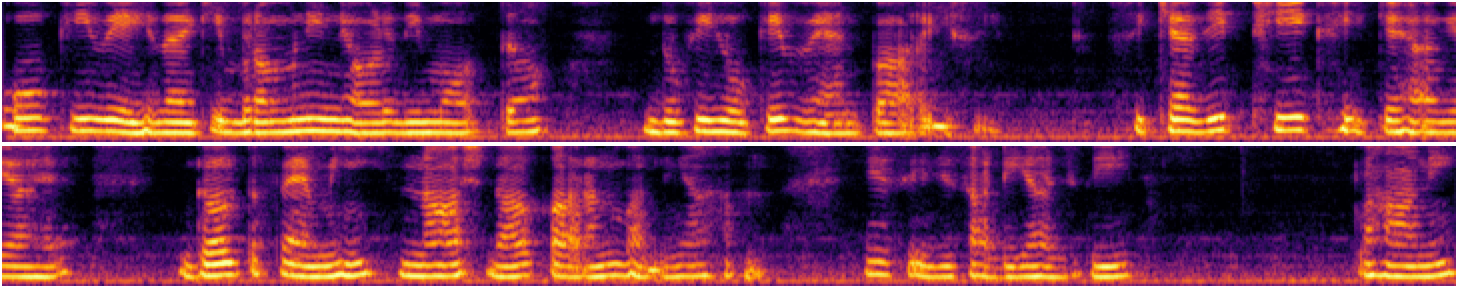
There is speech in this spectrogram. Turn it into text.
ਉਹ ਕੀ ਵੇਖਦਾ ਹੈ ਕਿ ਬ੍ਰਾਹਮਣੀ ਨਿਓਲੇ ਦੀ ਮੌਤ ਤੋਂ ਦੁਖੀ ਹੋ ਕੇ ਵੈਨ ਪਾ ਰਹੀ ਸੀ। ਸਿੱਖਿਆ ਜੀ, ਠੀਕ ਹੀ ਕਿਹਾ ਗਿਆ ਹੈ। ਗਲਤ ਫਹਿਮੀ ਨਾਸ਼ ਦਾ ਕਾਰਨ ਬਣਦੀਆਂ ਹਨ। ਇਹ ਸੀ ਜੀ ਸਾਡੀ ਅੱਜ ਦੀ ਕਹਾਣੀ।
